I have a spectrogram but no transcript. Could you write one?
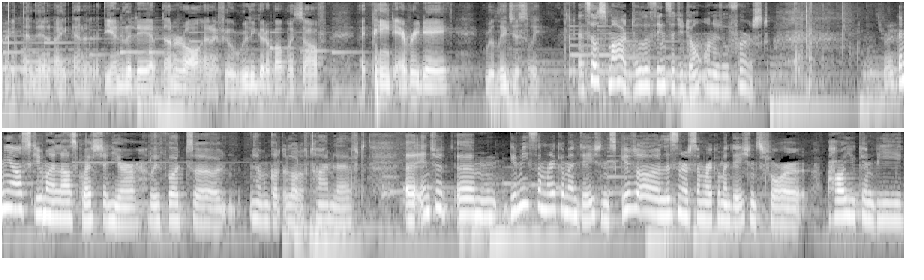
right? And then I and at the end of the day, I've done it all, and I feel really good about myself. I paint every day religiously that's so smart. Do the things that you don't want to do first. Right. Let me ask you my last question here. We've got uh, haven't got a lot of time left. Uh, into, um, give me some recommendations. Give our listeners some recommendations for how you can be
